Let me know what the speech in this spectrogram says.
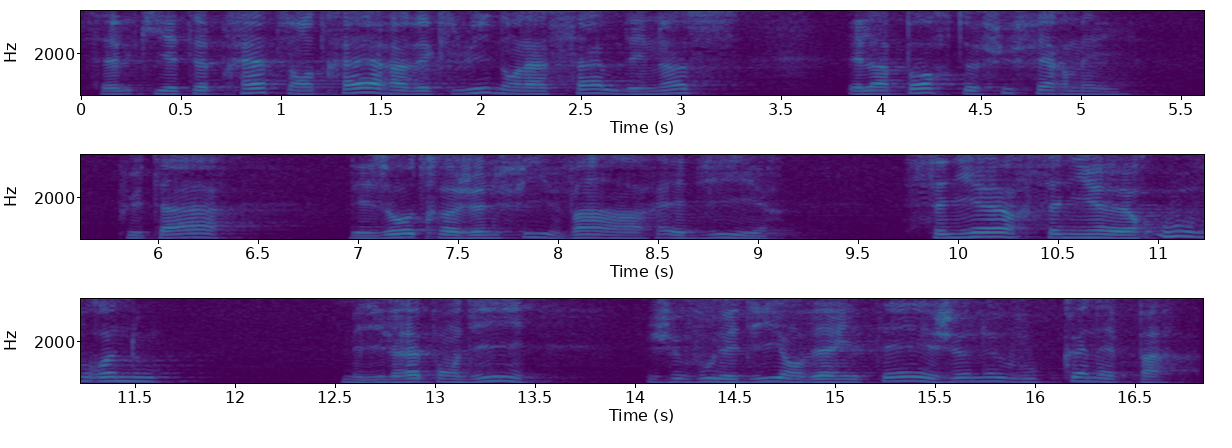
Celles qui étaient prêtes entrèrent avec lui dans la salle des noces, et la porte fut fermée. Plus tard, les autres jeunes filles vinrent et dirent Seigneur, Seigneur, ouvre-nous. Mais il répondit, Je vous le dis en vérité, je ne vous connais pas.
